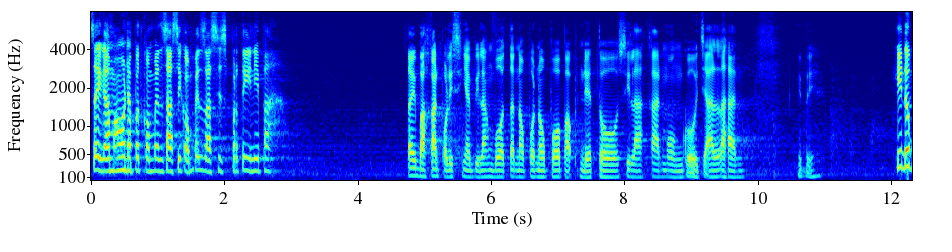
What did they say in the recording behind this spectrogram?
Saya nggak mau dapat kompensasi-kompensasi seperti ini, Pak. Tapi bahkan polisinya bilang, boten nopo-nopo Pak Pendeto, silakan monggo jalan. Gitu ya. Hidup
